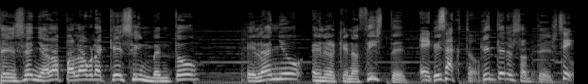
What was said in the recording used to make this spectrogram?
te enseña la palabra que se inventó el año en el que naciste. Exacto. Qué, interesante esto. Sí.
